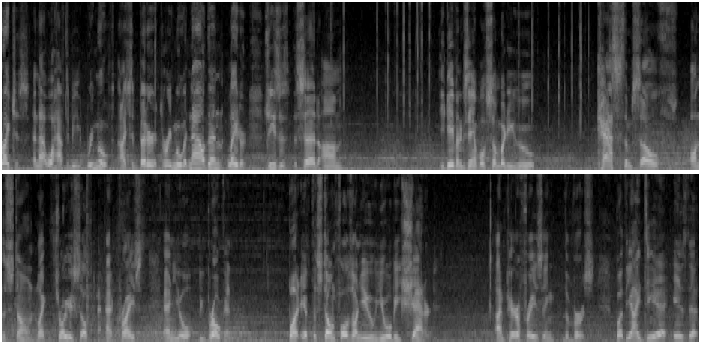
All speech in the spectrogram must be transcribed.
self-righteous, and that will have to be removed. I said, better to remove it now than later. Jesus said, um, he gave an example of somebody who casts themselves on the stone. Like, throw yourself at Christ, and you'll be broken. But if the stone falls on you, you will be shattered. I'm paraphrasing the verse. But the idea is that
